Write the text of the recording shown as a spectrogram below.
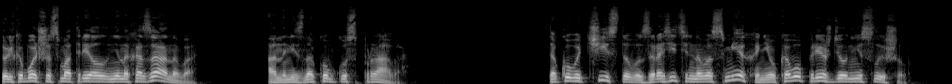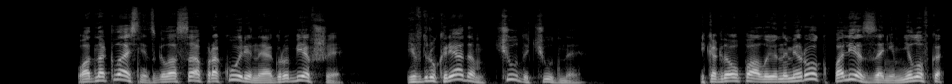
Только больше смотрел не на Хазанова, а на незнакомку справа. Такого чистого, заразительного смеха ни у кого прежде он не слышал. У одноклассниц голоса прокуренные, огрубевшие, и вдруг рядом чудо чудное. И когда упал ее номерок, полез за ним, неловко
